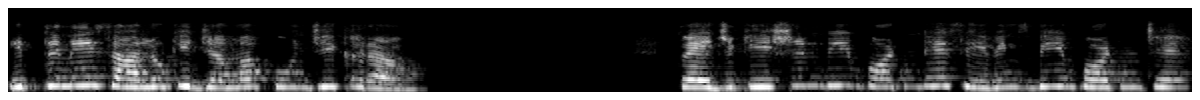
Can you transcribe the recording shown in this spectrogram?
इतने सालों की जमा पूंजी खराब। तो एजुकेशन भी इम्पोर्टेंट है सेविंग्स भी इम्पोर्टेंट है।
